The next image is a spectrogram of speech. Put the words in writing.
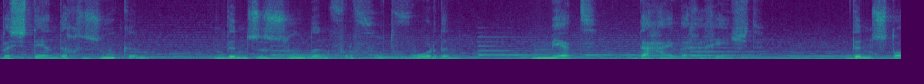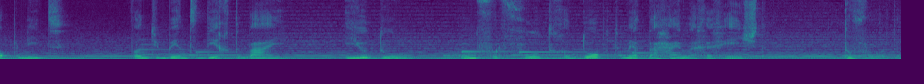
bestendig zoeken, dan ze zullen vervuld worden met de Heilige Geest. Dan stop niet, want u bent dichtbij uw doel om vervuld gedoopt met de Heilige Geest te worden.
